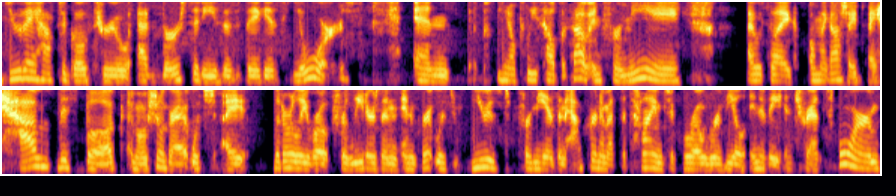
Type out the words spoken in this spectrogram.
Do they have to go through adversities as big as yours? And you know please help us out. And for me i was like oh my gosh i, I have this book emotional grit which i literally wrote for leaders and, and grit was used for me as an acronym at the time to grow reveal innovate and transform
